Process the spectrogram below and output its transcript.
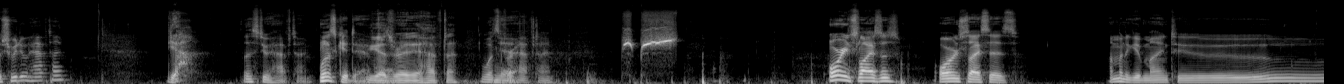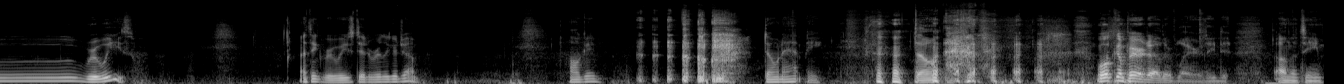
Should we do halftime? Yeah. Let's do halftime. Let's get to down. You guys ready at halftime? What's for Yeah. halftime? Orange slices. Orange slices. I'm gonna give mine to Ruiz. I think Ruiz did a really good job. All game. Don't at me. Don't. Well, compared to other players he did on the team,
